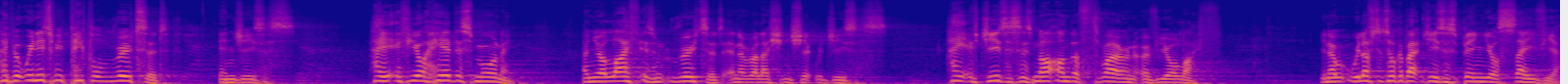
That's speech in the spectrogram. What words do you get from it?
Hey, but we need to be people rooted in Jesus. Hey, if you're here this morning and your life isn't rooted in a relationship with Jesus, hey, if Jesus is not on the throne of your life, you know, we love to talk about Jesus being your Savior,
